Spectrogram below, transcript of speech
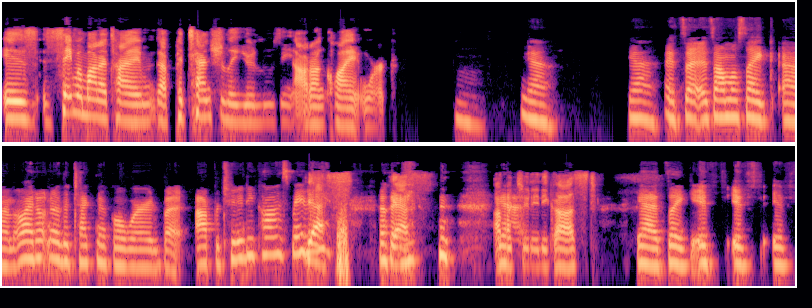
is same amount of time that potentially you're losing out on client work. Hmm. Yeah. Yeah. It's a, it's almost like um, oh I don't know the technical word but opportunity cost maybe. Yes. Okay. Yes. opportunity yeah. cost. Yeah, it's like if if if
